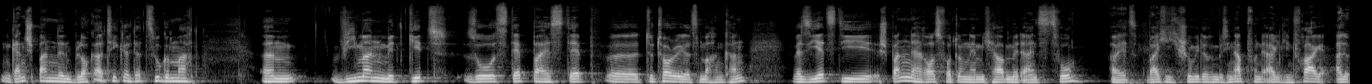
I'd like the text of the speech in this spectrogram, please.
einen ganz spannenden Blogartikel dazu gemacht, ähm, wie man mit Git so Step-by-Step Step, äh, Tutorials machen kann. Weil sie jetzt die spannende Herausforderung nämlich haben mit 1.2. Aber jetzt weiche ich schon wieder so ein bisschen ab von der eigentlichen Frage. Also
